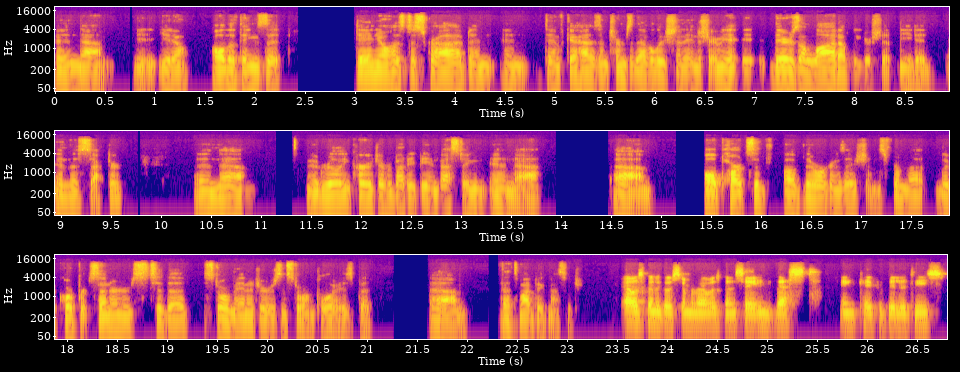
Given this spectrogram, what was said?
And um, you, you know all the things that Daniel has described and and Dymfke has in terms of the evolution of the industry. I mean, it, there's a lot of leadership needed in this sector, and um, I would really encourage everybody to be investing in uh, um, all parts of, of their organizations from the, the corporate centers to the store managers and store employees but um, that's my big message. I was going to go similar i was going to say invest in capabilities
